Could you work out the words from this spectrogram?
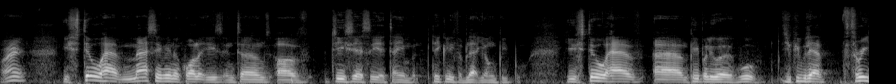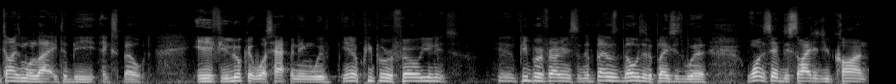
right? You still have massive inequalities in terms of GCSE attainment, particularly for black young people. You still have um, people who are well, people who have three times more likely to be expelled. If you look at what's happening with you know pupil referral units, you know, pupil referral units, those are the places where once they've decided you can't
